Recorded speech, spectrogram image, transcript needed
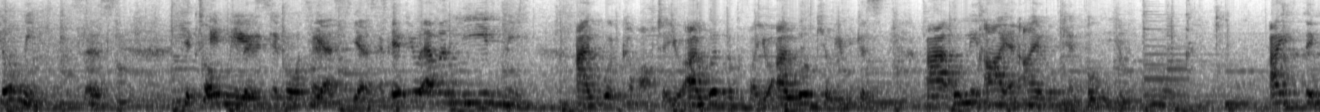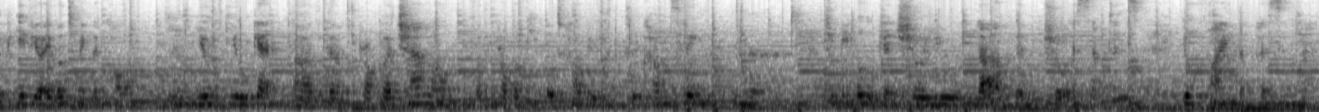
kill me he says he told If me this divorce him. yes yes Okay. if you ever leave me i would come after you i would look for you i will kill you because I, only i and i alone can own you Mhm. i think if you're able to make the call Mm. you you get uh, the proper channel for the proper people to help you through counseling to people who can show you love and show acceptance, you'll find the person back,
